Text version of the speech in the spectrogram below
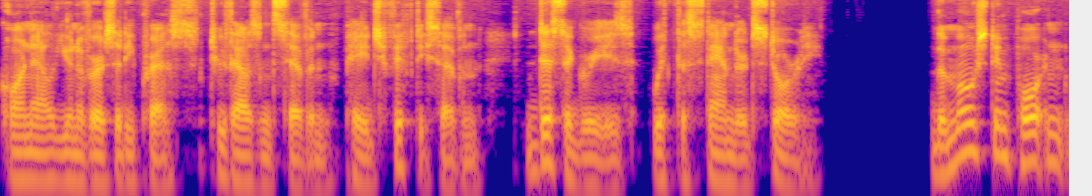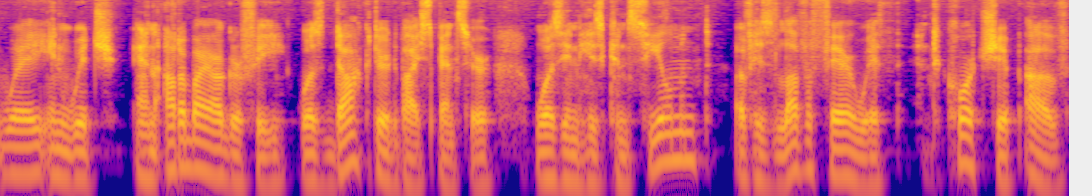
Cornell University Press, 2007, page 57, disagrees with the standard story. The most important way in which an autobiography was doctored by Spencer was in his concealment of his love affair with and courtship of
